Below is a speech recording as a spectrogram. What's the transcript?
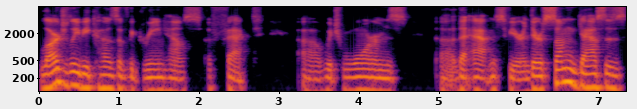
largely because of the greenhouse effect, uh, which warms uh, the atmosphere. And there are some gases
